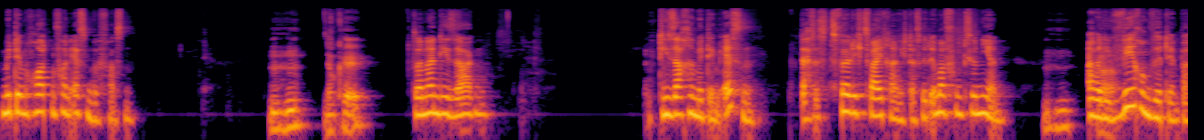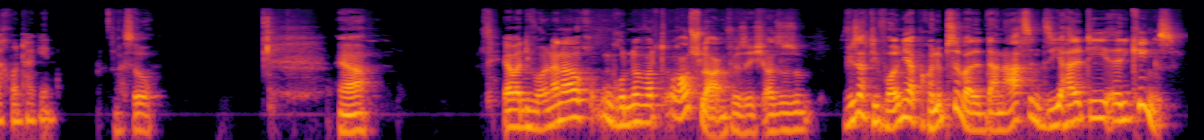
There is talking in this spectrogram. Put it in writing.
mit dem Horten von Essen befassen, Mhm, okay. sondern die sagen, die Sache mit dem Essen, das ist völlig zweitrangig, das wird immer funktionieren. Mhm, Aber die Währung wird den Bach runtergehen. Ach so. Ja. Ja, aber die wollen dann auch im Grunde was rausschlagen für sich. Also, so, wie gesagt, die wollen die Apokalypse, weil danach sind sie halt die, äh, die Kings.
